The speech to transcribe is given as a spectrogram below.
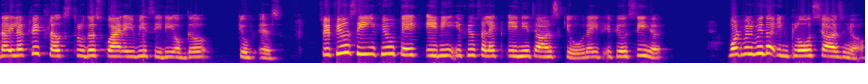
The electric flux through the square ABCD of the cube is. So if you see, if you take any, if you select any charge q, right, if you see here, what will be the enclosed charge here?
